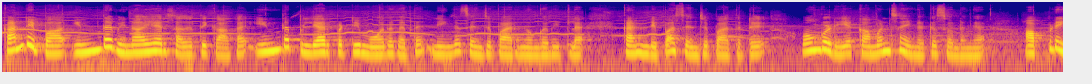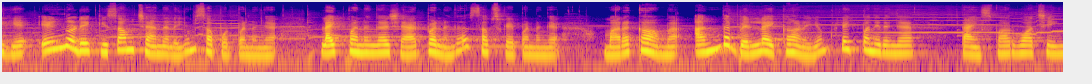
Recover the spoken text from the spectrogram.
கண்டிப்பாக இந்த விநாயகர் சதுர்த்திக்காக இந்த பிள்ளையார்பட்டி மோதகத்தை நீங்கள் செஞ்சு பாருங்கள் உங்கள் வீட்டில் கண்டிப்பாக செஞ்சு பார்த்துட்டு உங்களுடைய கமெண்ட்ஸை எங்களுக்கு சொல்லுங்கள் அப்படியே எங்களுடைய கிசாம் சேனலையும் சப்போர்ட் பண்ணுங்கள் லைக் பண்ணுங்கள் ஷேர் பண்ணுங்கள் சப்ஸ்கிரைப் பண்ணுங்கள் மறக்காமல் அந்த பெல் ஐக்கானையும் கிளிக் பண்ணிடுங்க. தேங்க்ஸ் ஃபார் வாட்சிங்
